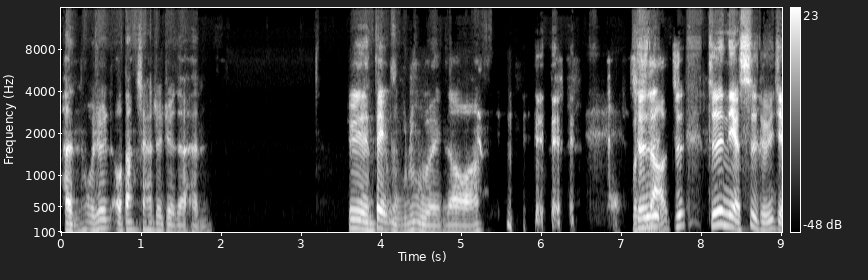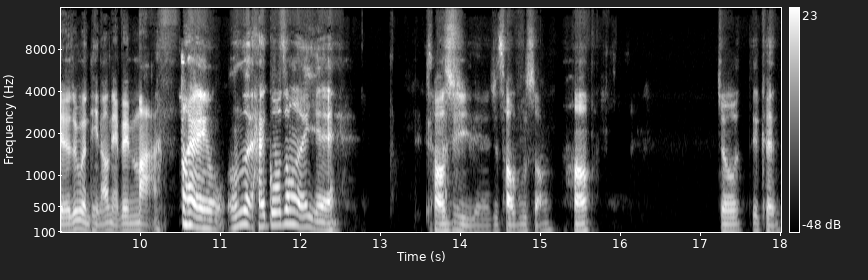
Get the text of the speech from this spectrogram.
很，我觉得我当下就觉得很就有点被侮辱了，你知道吗？我知道，就是就是你也试图去解决这个问题，然后你也被骂。对，我们还国中而已，超气的，就超不爽。好。就就可能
